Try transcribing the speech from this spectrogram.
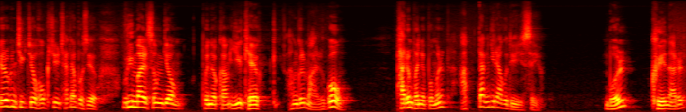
여러분 직접 혹시 찾아보세요. 우리말 성경 번역한 이 개혁 한글 말고 다른 번역 보면 앞당기라고 되어 있어요. 뭘? 그의 날을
